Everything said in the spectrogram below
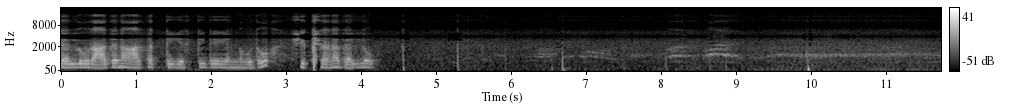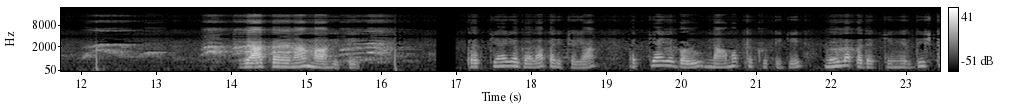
ದಲ್ಲೂ ರಾಜನ ಆಸಕ್ತಿ ಎಷ್ಟಿದೆ ಎನ್ನುವುದು ಶಿಕ್ಷಣದಲ್ಲೂ. ವ್ಯಾಕರಣ ಮಾಹಿತಿ. ಪ್ರತ್ಯಯಗಳ ಪರಿಚಯ. ಪ್ರತ್ಯಯಗಳು ನಾಮ ಪ್ರಕೃತಿಗೆ ಮೂಲ ಪದಕ್ಕೆ ನಿರ್ದಿಷ್ಟ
